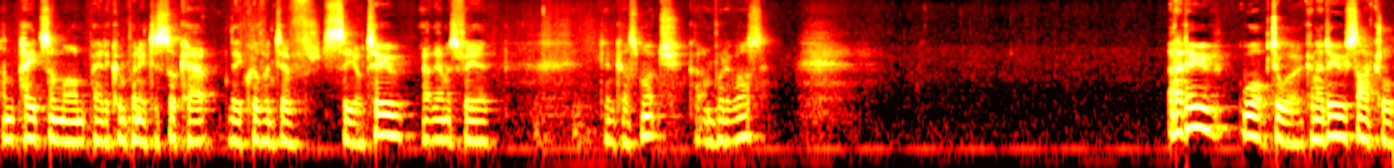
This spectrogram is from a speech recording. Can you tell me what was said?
and paid someone, paid a company to suck out the equivalent of CO2 out of the atmosphere. Didn't cost much, can't remember what it was. And I do walk to work and I do cycle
